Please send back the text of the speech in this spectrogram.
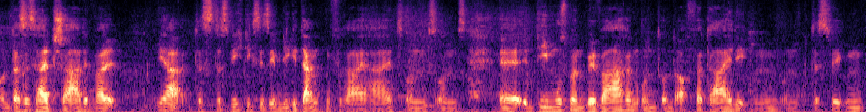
und das ist halt schade, weil ja, das, das Wichtigste ist eben die Gedankenfreiheit und, und äh, die muss man bewahren und, und auch verteidigen und deswegen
